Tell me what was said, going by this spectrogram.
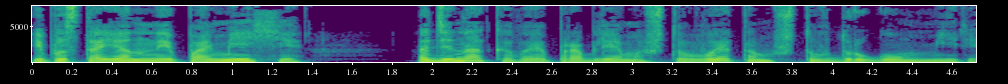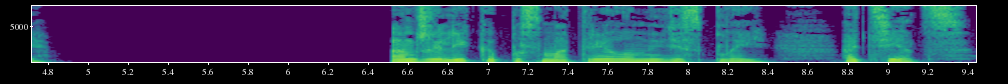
и постоянные помехи — одинаковая проблема что в этом, что в другом мире. Анжелика посмотрела на дисплей. «Отец».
